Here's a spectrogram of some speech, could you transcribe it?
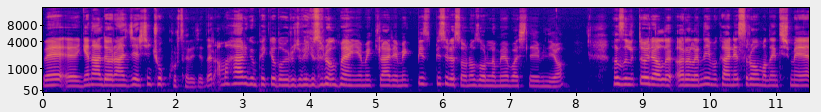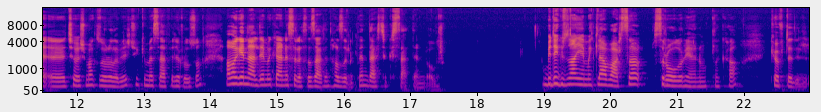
ve e, genelde öğrenciler için çok kurtarıcıdır. Ama her gün pek de doyurucu ve güzel olmayan yemekler yemek biz bir süre sonra zorlamaya başlayabiliyor. Hazırlıkta öyle aralarında yemekhane sıra olmadan yetişmeye e, çalışmak zor olabilir. Çünkü mesafeler uzun. Ama genelde yemekhane sırası zaten hazırlıkların ders çıkış saatlerinde olur. Bir de güzel yemekler varsa sıra olur yani mutlaka. Köftedir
